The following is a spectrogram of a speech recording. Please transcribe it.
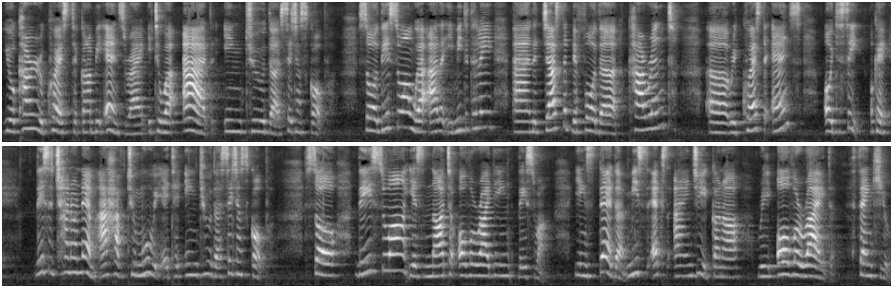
your current request gonna be ends, right? It will add into the session scope. So this one will add immediately and just before the current uh, request ends or to see, okay, this channel name, I have to move it into the session scope. So this one is not overriding this one. Instead, Miss XING gonna re-override. Thank you.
